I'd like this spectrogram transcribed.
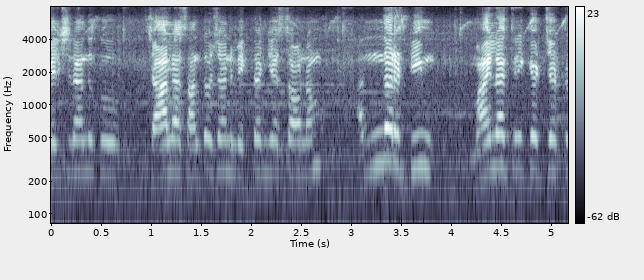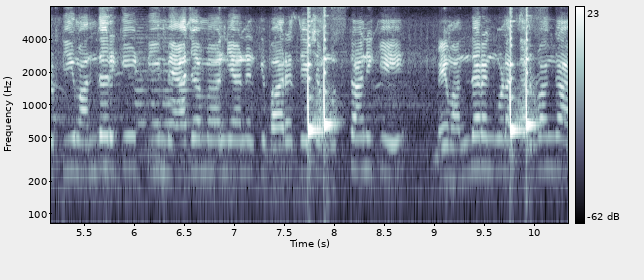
గెలిచినందుకు చాలా సంతోషాన్ని వ్యక్తం చేస్తూ ఉన్నాం. అందరి టీం మహిళా క్రికెట్ జట్టు టీం అందరికీ టీం యాజమాన్యానికి భారతదేశం మొత్తానికి మేమందరం కూడా గర్వంగా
